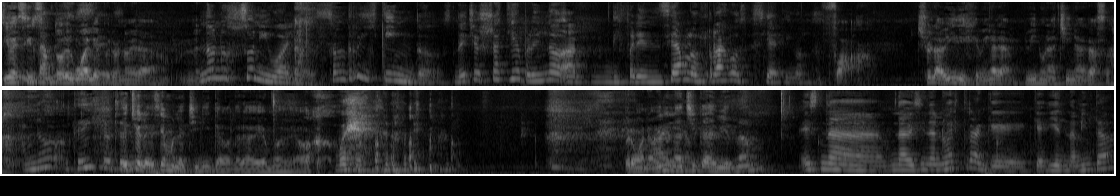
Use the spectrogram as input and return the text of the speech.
iba a decir son 800 todos iguales, pero no era. No, no son iguales, son re distintos. De hecho, ya estoy aprendiendo a diferenciar los rasgos asiáticos. Fa. Yo la vi y dije, mirá, la- vino una china a casa. No, te dije 800 De hecho, le decíamos la chinita cuando la veíamos de abajo. Bueno, Pero bueno, vino Ay, una chica de Vietnam. es una, una vecina nuestra que, que es vietnamita,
